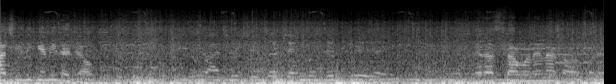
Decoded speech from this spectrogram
વાંચીથી કેવી રીતે જાઓ? રસ્તા મને ના ખબર પડે.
